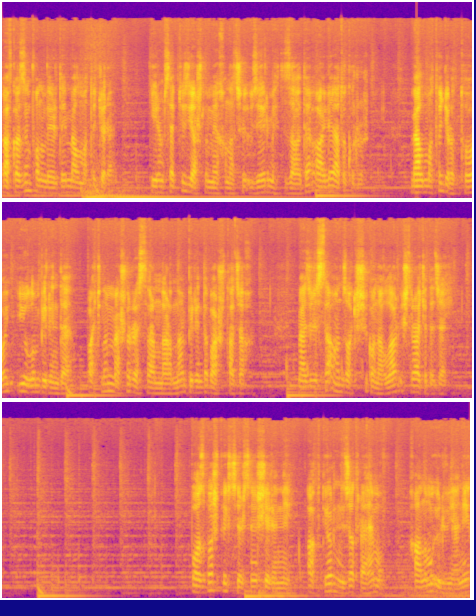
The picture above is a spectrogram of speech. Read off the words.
Qafqazın fonu verdiyi məlumata görə 28 yaşlı meyxanaçı Üzeyir Mehdizadə ailə həyatı qurur. Məlumata görə toy iyulun 1-də Bakının məşhur restoranlarından birində baş tutacaq. Məclisdə ancaq kişi qonaqlar iştirak edəcək. Bozbaş Pictures-in şirini aktyor Nicat Rəhimov xanımı Ülviyəni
